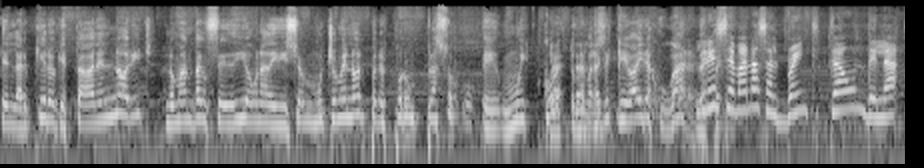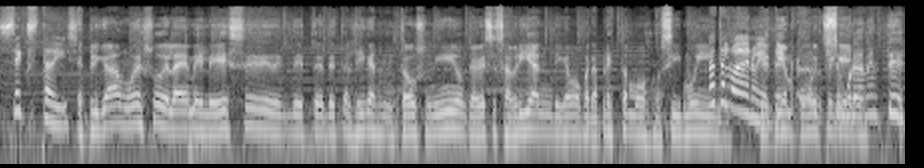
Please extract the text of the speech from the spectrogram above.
el arquero que estaba en el Norwich, lo mandan cedido a una división mucho menor, pero es por un plazo eh, muy corto. La- Me la- parece que va a ir a jugar. Tres semanas al Brain Town de la sexta división. Explicábamos eso de la MLS, de, de- de estas ligas en Estados Unidos, que a veces abrían, digamos, para préstamos así muy Hasta el 9 de noviembre. tiempo muy pequeño. Seguramente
